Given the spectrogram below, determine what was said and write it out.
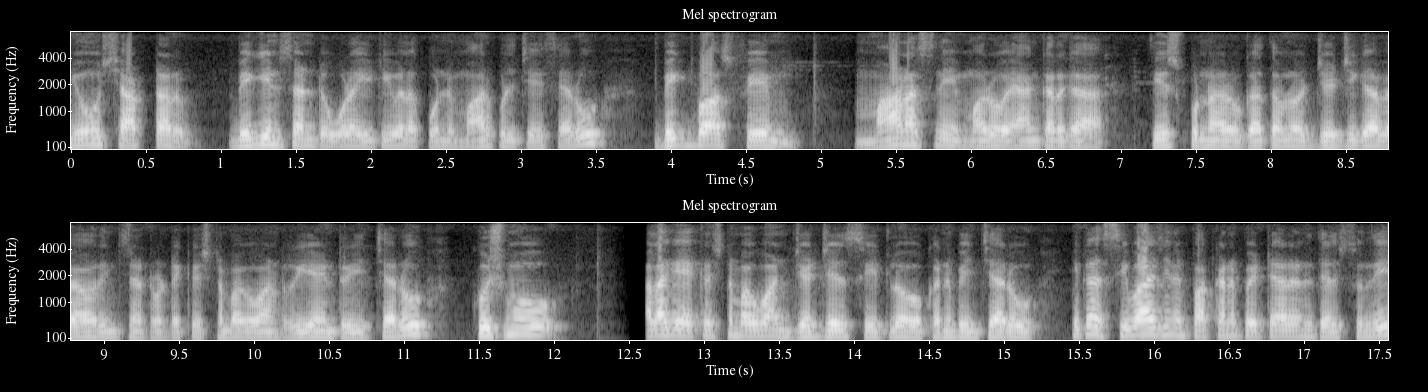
న్యూ చాప్టర్ బిగిన్స్ అంటూ కూడా ఇటీవల కొన్ని మార్పులు చేశారు. బిగ్ బాస్ ఫేమ్ మానస్ని మరో యాంకర్గా తీసుకున్నారు. గతంలో జడ్జిగా వ్యవహరించినటువంటి కృష్ణ భగవాన్ రీ ఎంట్రీ ఇచ్చారు. ఖుష్ము అలాగే కృష్ణ భగవాన్ జడ్జెస్ సీట్లో కనిపించారు. ఇక శివాజీని పక్కన పెట్టారని తెలుస్తుంది.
